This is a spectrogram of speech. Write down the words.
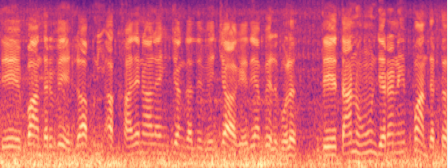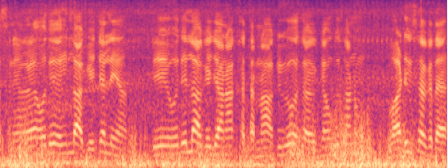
ਤੇ ਬਾਂਦਰ ਵੇਖ ਲਓ, ਆਪਣੀ ਅੱਖਾਂ ਦੇ ਨਾਲ ਅਸੀਂ ਜੰਗਲ ਦੇ ਵਿੱਚ ਆ ਗਏ ਦੇ ਆ ਬਿਲਕੁਲ। ਤੇ ਤੁਹਾਨੂੰ ਹੁਣ ਜਿਹੜਾ ਨਹੀਂ ਬਾਂਦਰ ਦੱਸਣੇ ਆ, ਉਹਦੇ ਅਸੀਂ ਲਾਗੇ ਚੱਲੇ ਆ। ਤੇ ਉਹਦੇ ਲਾਗੇ ਜਾਣਾ ਖਤਰਨਾਕ ਵੀ ਹੋ ਸਕਦਾ, ਕਿਉਂਕਿ ਸਾਨੂੰ ਵੱਢ ਵੀ ਸਕਦਾ ਹੈ।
